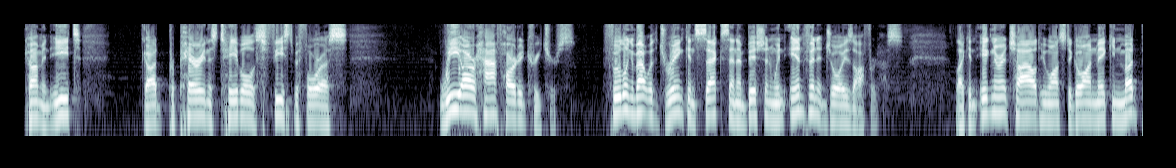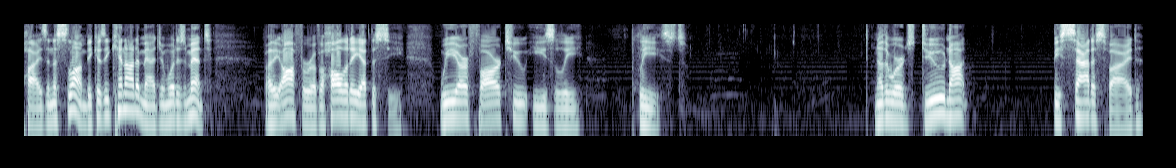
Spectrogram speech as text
come and eat, God preparing this table, this feast before us. We are half hearted creatures, fooling about with drink and sex and ambition when infinite joy is offered us. Like an ignorant child who wants to go on making mud pies in a slum because he cannot imagine what is meant by the offer of a holiday at the sea. We are far too easily pleased. In other words, do not be satisfied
